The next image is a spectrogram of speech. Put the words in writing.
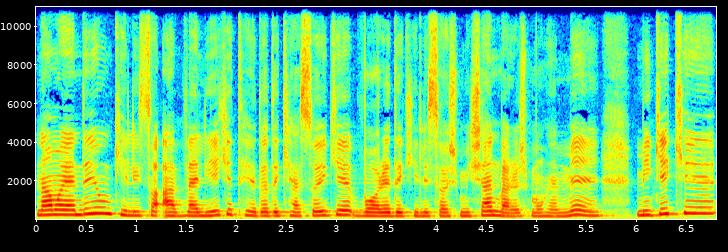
نماینده اون کلیسا اولیه که تعداد کسایی که وارد کلیساش میشن براش مهمه میگه که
